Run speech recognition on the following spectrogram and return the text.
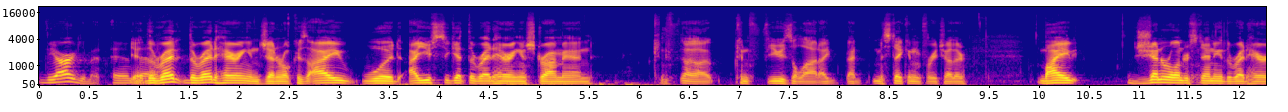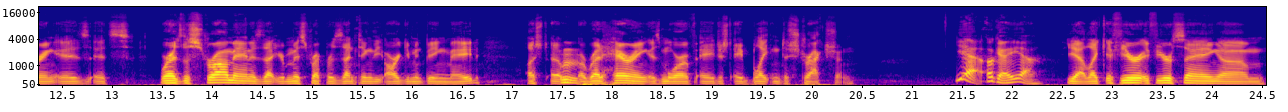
the argument. And Yeah, uh, the red the red herring in general, because I would I used to get the red herring and straw man conf, uh, confused a lot. I I'd mistaken them for each other. My general understanding of the red herring is it's whereas the straw man is that you're misrepresenting the argument being made. A, a, Hmm. a red herring is more of a just a blatant distraction. yeah. Okay. Yeah. Yeah, like if you're if you're saying um,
